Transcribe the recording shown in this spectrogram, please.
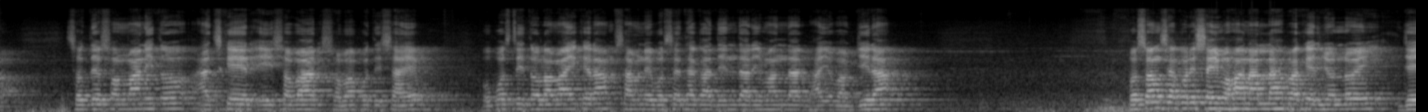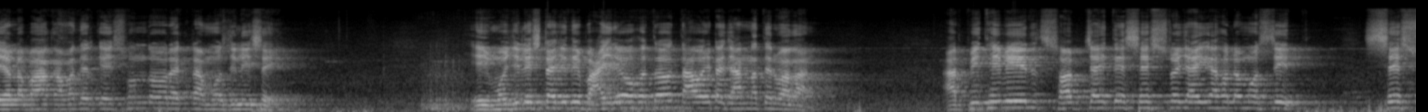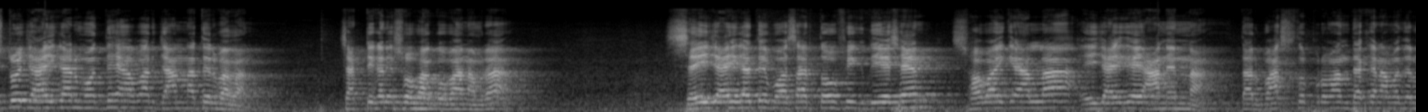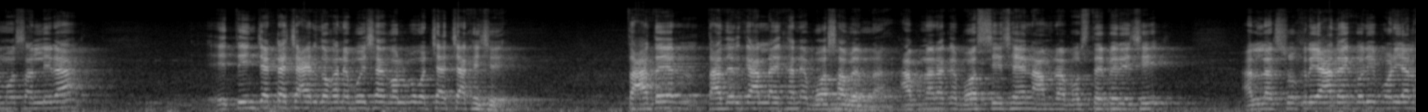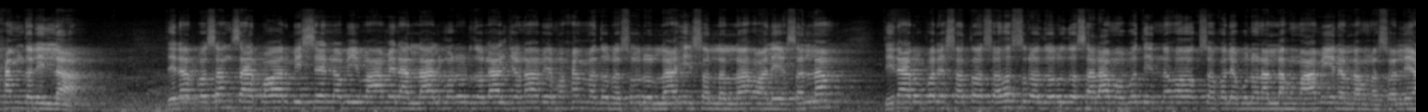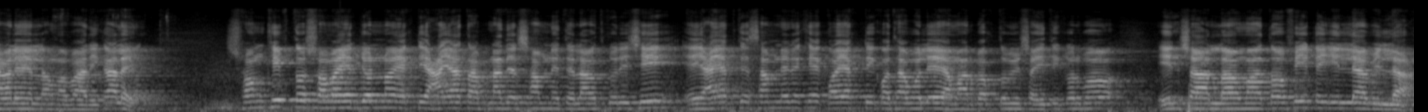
শ্রদ্ধা সম্মানিত আজকের এই সভার সভাপতি সাহেব উপস্থিত ওলামাই কেরাম সামনে বসে থাকা দিনদার ইমানদার ভাই ও বাবজিরা প্রশংসা করি সেই মহান আল্লাহ পাকের জন্যই যে আল্লাহ পাক আমাদেরকে সুন্দর একটা মজলিসে, এই মজলিসটা যদি বাইরেও হতো, তাও এটা জান্নাতের বাগান। আর পৃথিবীর সবচাইতে শ্রেষ্ঠ জায়গা হলো মসজিদ। শ্রেষ্ঠ জায়গার মধ্যে আবার জান্নাতের বাগান। চারটিখানি সৌভাগ্যবান আমরা। সেই জায়গাতে বসার তৌফিক দিয়েছেন। সবাইকে আল্লাহ এই জায়গায় আনেন না। তার বাস্তব প্রমাণ দেখেন আমাদের মোসাল্লিরা। এই তিন চারটা চায়ের দোকানে বসে গল্প করছে আর চা খেয়েছে। তাদের, তাদেরকে আল্লাহ এখানে বসাবেন না। আপনারাকে বসিয়েছেন, আমরা বসতে পেরেছি। আল্লাহর শুক্রিয়া আদায় করি, পড়ি আলহামদুলিল্লাহ। তেনার প্রশংসার পাওয়ার বিশ্বের নবী মাহমেদ আল্লাহ মরুদুলাল জনাবে মোহাম্মদ রসুল্লাহি সাল্লাহ আলিয়া সাল্লাম তিনার উপরে শত সহস্র দরুদ সালাম অবতীর্ণ হোক, সকলে বলুন আল্লাহ আমিন আল্লাহ সাল্লি আলে আল্লাহ বারিক আলে সংক্ষিপ্ত সময়ের জন্য একটি আয়াত আপনাদের সামনে তেলাওত করেছি। এই আয়াতকে সামনে রেখে কয়েকটি কথা বলে আমার বক্তব্য সাহিত্য করব। ইনশাআল্লাহ, মা তৌফিক ইল্লা বিল্লাহ।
